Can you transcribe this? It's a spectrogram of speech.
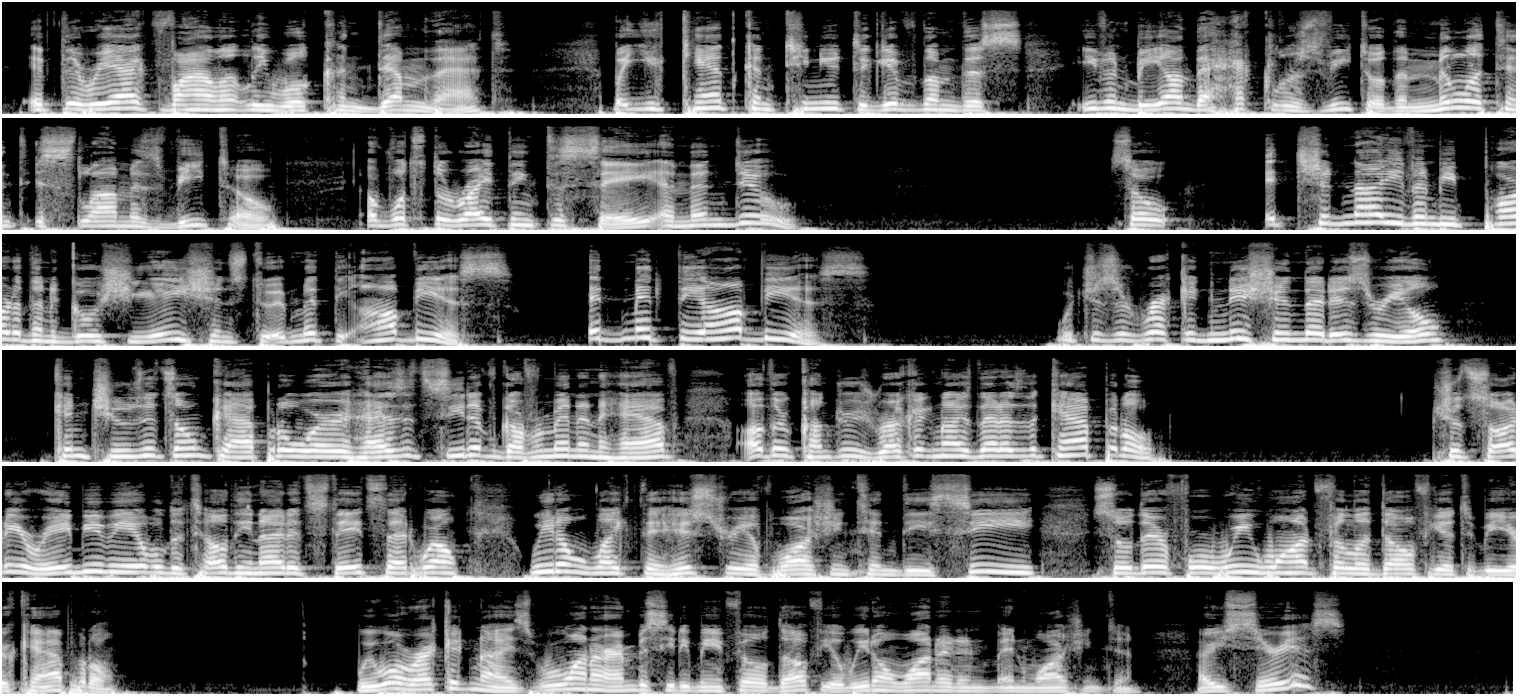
If they react violently, we'll condemn that. But you can't continue to give them this, even beyond the heckler's veto, the militant Islamist veto of what's the right thing to say and then do. So, it should not even be part of the negotiations to admit the obvious. Admit the obvious, which is a recognition that Israel can choose its own capital where it has its seat of government and have other countries recognize that as the capital. Should Saudi Arabia be able to tell the United States that, well, we don't like the history of Washington, D.C., so therefore we want Philadelphia to be your capital? We won't recognize, we want our embassy to be in Philadelphia. We don't want it in, in Washington. Are you serious?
